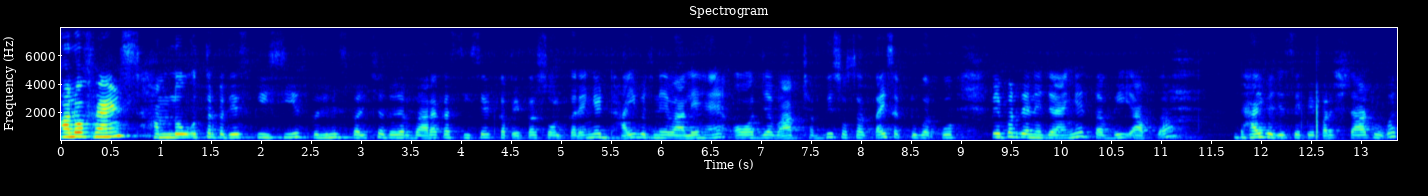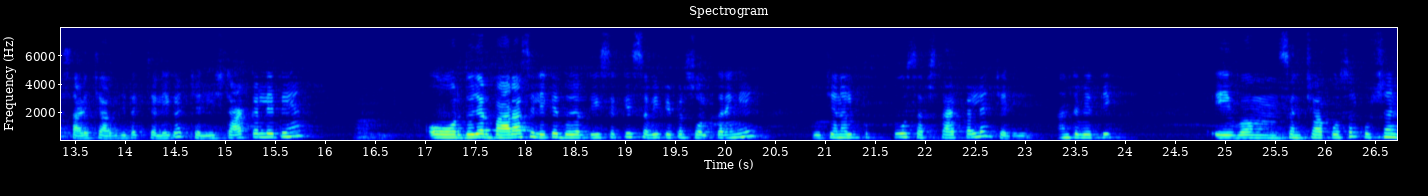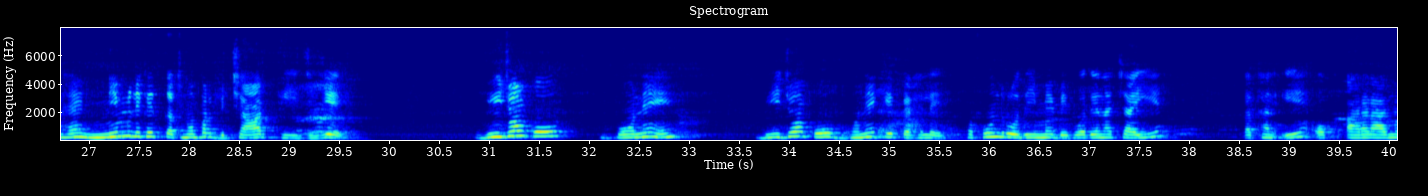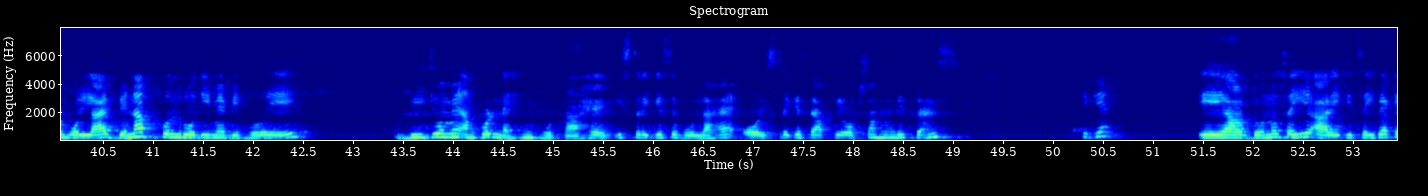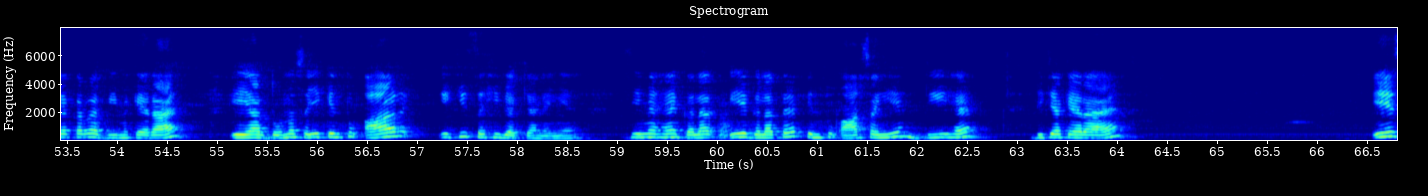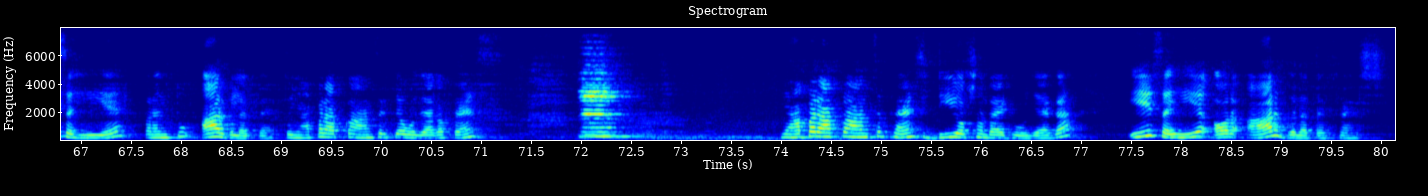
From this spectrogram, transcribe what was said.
Hello friends हम लोग उत्तर प्रदेश की सी एस प्रीलिम्स परीक्षा 2012 का सी सेट का पेपर सॉल्व करेंगे। ढाई बजने वाले हैं और जब आप 26 और 27 अक्टूबर को पेपर देने जाएँगे, तब भी आपका ढाई बजे से पेपर स्टार्ट होगा, साढ़े चार बजे तक चलेगा। चलिए स्टार्ट कर लेते हैं। और 2012 से लेकर 2023 तक के सभी पेपर सॉल्व करेंगे। तो चैनल को सब्सक्राइब कर लें। चलिए, अंतर्वेदिक एवं संचार कौशल क्वेश्चन है। निम्नलिखित कथनों पर विचार कीजिए। बीजों को बोने, बीजों को बोने के पहले फफूंद रोधी में भिगो देना चाहिए। कथन ए और आर आर में बोल रहा है, बिना फफूंद रोधी में भिगोए बीजों में अंकुर नहीं होता है। इस तरीके से बोल है और इस तरीके से आपके ऑप्शन होंगे फ्रेंड्स ठीक है? ए आर दोनों सही है आर ए की सही व्याख्या कर रहा है बी में कह रहा है ए आर दोनों सही है, किंतु आर ए की सही व्याख्या नहीं है। सी में है, गलत, ए गलत है, किंतु आर सही है, डी है। डी क्या कह रहा है? ए सही है, परंतु आर गलत है। तो यहाँ पर आपका आंसर क्या हो जाएगा, फ्रेंड्स? यहाँ पर आपका answer, friends, D option right हो जाएगा। ए सही है और आर गलत है, फ्रेंड्स।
